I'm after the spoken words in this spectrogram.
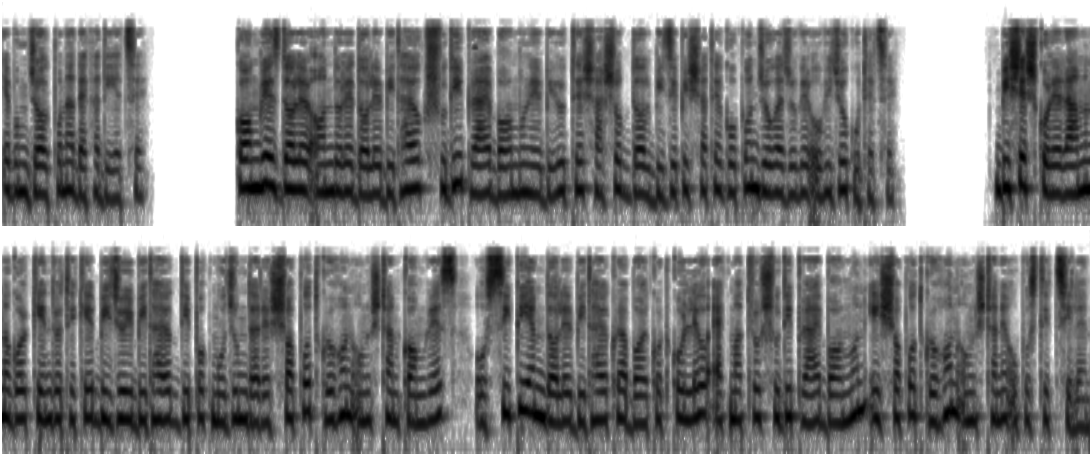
এবং জল্পনা দেখা দিয়েছে। কংগ্রেস দলের অন্দরে দলের বিধায়ক সুদীপ রায় বর্মনের বিরুদ্ধে শাসক দল বিজেপির সাথে গোপন যোগাযোগের অভিযোগ উঠেছে। বিশেষ করে রামনগর কেন্দ্র থেকে বিজয়ী বিধায়ক দীপক মজুমদারের শপথ গ্রহণ অনুষ্ঠান কংগ্রেস ও সিপিএম দলের বিধায়করা বয়কট করলেও একমাত্র সুদীপ রায় বর্মন এই শপথ গ্রহণ অনুষ্ঠানে উপস্থিত ছিলেন।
